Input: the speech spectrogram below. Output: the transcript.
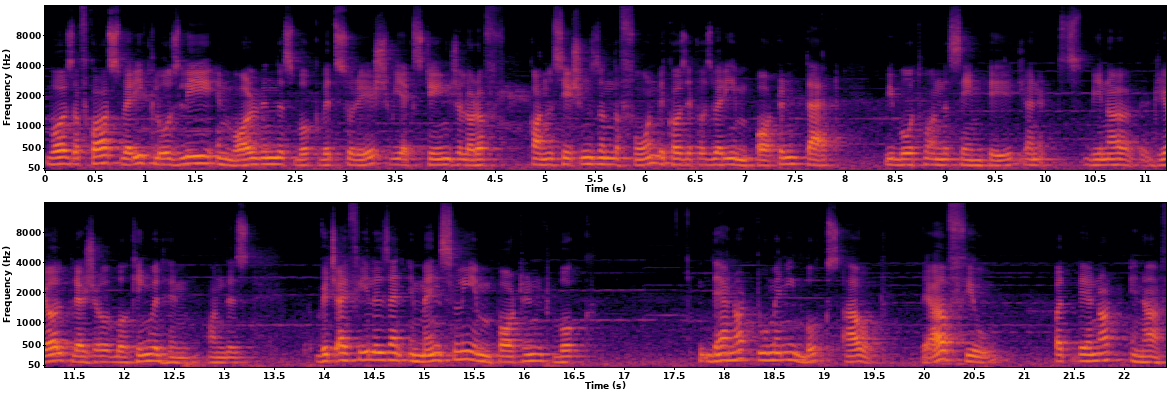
was, of course, very closely involved in this book with Suresh. We exchanged a lot of conversations on the phone because it was very important that we both were on the same page. And it's been a real pleasure working with him on this, which I feel is an immensely important book. There are not too many books out, there are a few, but they are not enough.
